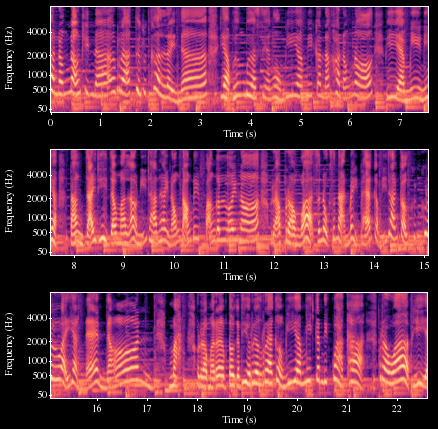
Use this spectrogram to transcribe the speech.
ค่ะน้องๆที่น่ารักทุกๆคนเลยนะ อย่าเพิ่งเบื่อเสียงของพี่แยมมี่กันนะคะน้องๆ พี่แยมมี่เนี่ยตั้งใจที่จะมาเล่านิทานให้น้องๆได้ฟังกันเลยนะ รับรองว่าสนุกสนานไม่แพ้กับนิทานของคุณครูไหวอย่างแน่นอน มาเรามาเริ่มต้นกันที่เรื่องแรกของพี่แยมมี่กันดีกว่าค่ะ เพราะว่าพี่แย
